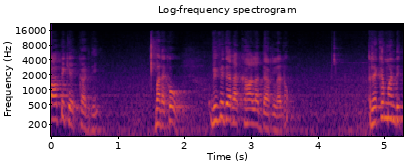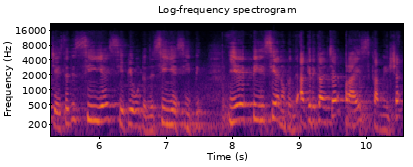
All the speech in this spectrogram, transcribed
టాపిక్ ఎక్కడిది? మనకు వివిధ రకాల ధరలను రికమెండ్ చేసేది సిఐసిపి ఉంటుంది. సిఏసిపి ఏపీసీ అని ఉంటుంది. అగ్రికల్చర్ ప్రైస్ కమిషన్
